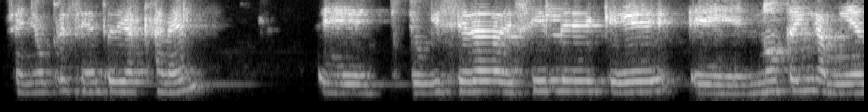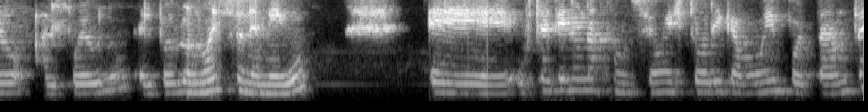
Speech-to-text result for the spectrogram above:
señor presidente Díaz Canel, eh, yo quisiera decirle que eh, no tenga miedo al pueblo, el pueblo no es su enemigo. Eh, usted tiene una función histórica muy importante,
